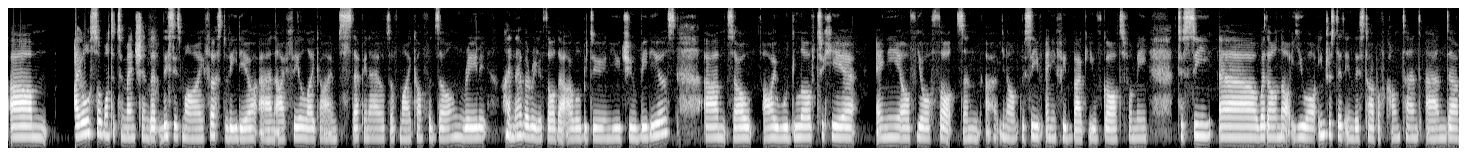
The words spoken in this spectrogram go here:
Um, I also wanted to mention that this is my first video and I feel like I'm stepping out of my comfort zone really. I never really thought that I will be doing YouTube videos. Um, so I would love to hear any of your thoughts and uh, you know receive any feedback you've got for me to see uh, whether or not you are interested in this type of content and uh,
